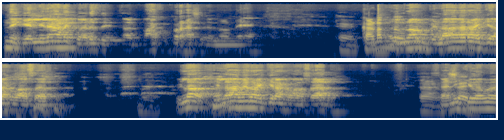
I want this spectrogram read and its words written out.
இந்த கேள்விலாம் எனக்கு வருது. அவர் பார்க்க போறாரு சொன்னோடனே கடந்து விழா வேற வைக்கிறாங்களா சார்? விழா விழா வேற வைக்கிறாங்களா சார். சனிக்கிழமை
